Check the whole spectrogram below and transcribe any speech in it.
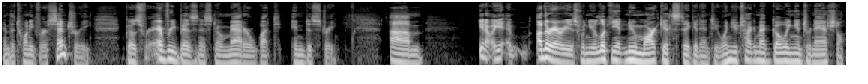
in the 21st century, goes for every business, no matter what industry. Um, you know, other areas when you're looking at new markets to get into, when you're talking about going international,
